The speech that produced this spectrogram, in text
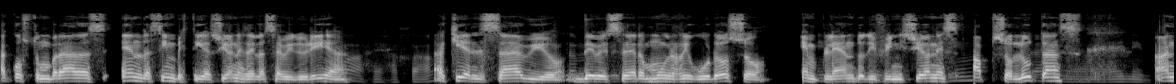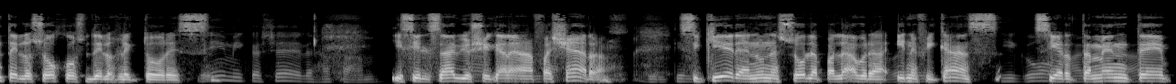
acostumbradas en las investigaciones de la sabiduría. Aquí el sabio debe ser muy riguroso empleando definiciones absolutas ante los ojos de los lectores. Y si el sabio llegara a fallar, siquiera en una sola palabra ineficaz, ciertamente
